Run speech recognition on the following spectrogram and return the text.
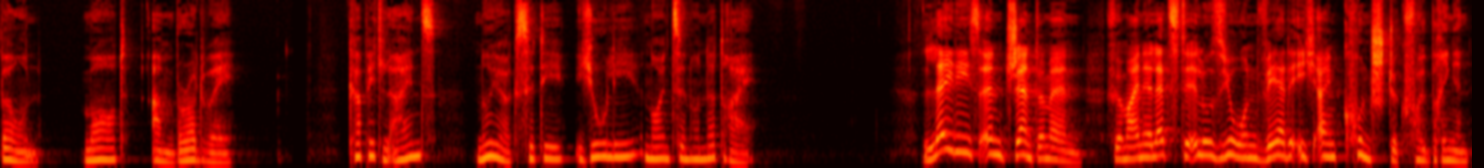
Bone Mord am Broadway Kapitel 1 New York City Juli 1903 Ladies and Gentlemen, für meine letzte Illusion werde ich ein Kunststück vollbringen,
